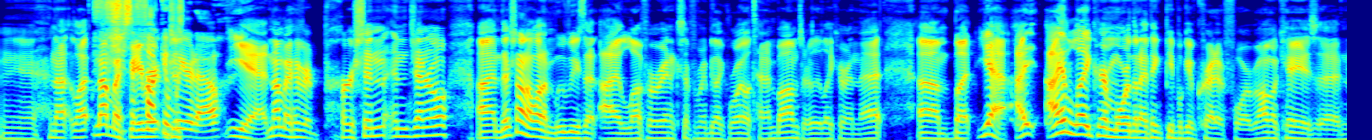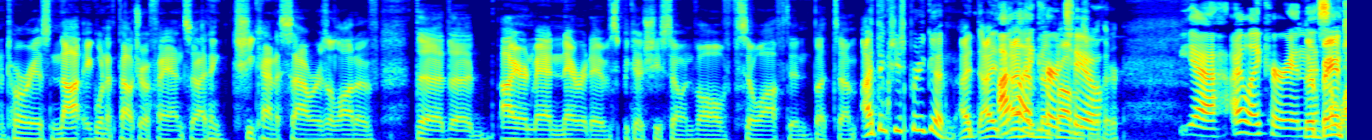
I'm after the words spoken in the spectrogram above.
yeah, not like not my She's favorite. A fucking just- weirdo. Yeah, not my favorite person in general. Uh, and there's not a lot of movies that I love her in, except for maybe like Royal Tenenbaums. I really like her in that. Um, but yeah, I, I like her more than I think people give credit for. Mama Kay is a notorious not a Gwyneth Paltrow fan, so I think she kind of sours a lot of the the Iron Man narratives because she's so involved so often. But um, I think she's pretty good. I I, I, have like no her, problems too. with her. Yeah, I like her in Their banter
